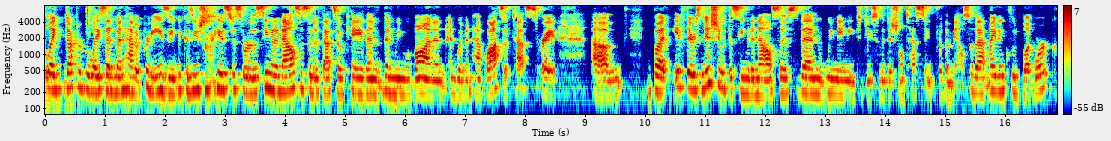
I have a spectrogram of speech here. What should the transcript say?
like Dr. Goulet said, men have it pretty easy because usually it's just sort of the semen analysis, and if that's okay, then then we move on, and, and women have lots of tests, right? Um, but if there's an issue with the semen analysis, then we may need to do some additional testing for the male. So that might include blood work,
